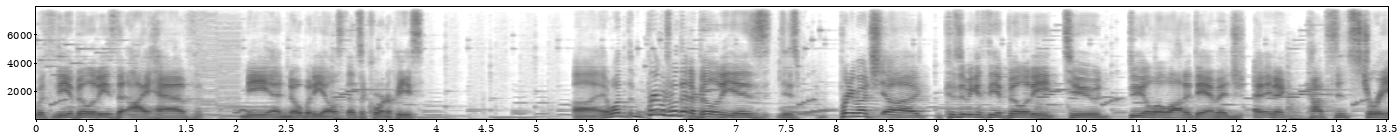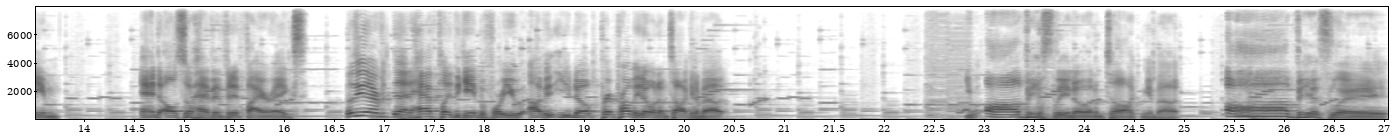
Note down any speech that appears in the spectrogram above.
with the abilities that I have, me and nobody else. That's a corner piece. Uh, and what pretty much what that ability is is pretty much uh, Kazooie gets the ability to deal a lot of damage in a constant stream, and also have infinite fire eggs. Those of you that have played the game before, you you know probably know what I'm talking about. You obviously know what I'm talking about. Obviously.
